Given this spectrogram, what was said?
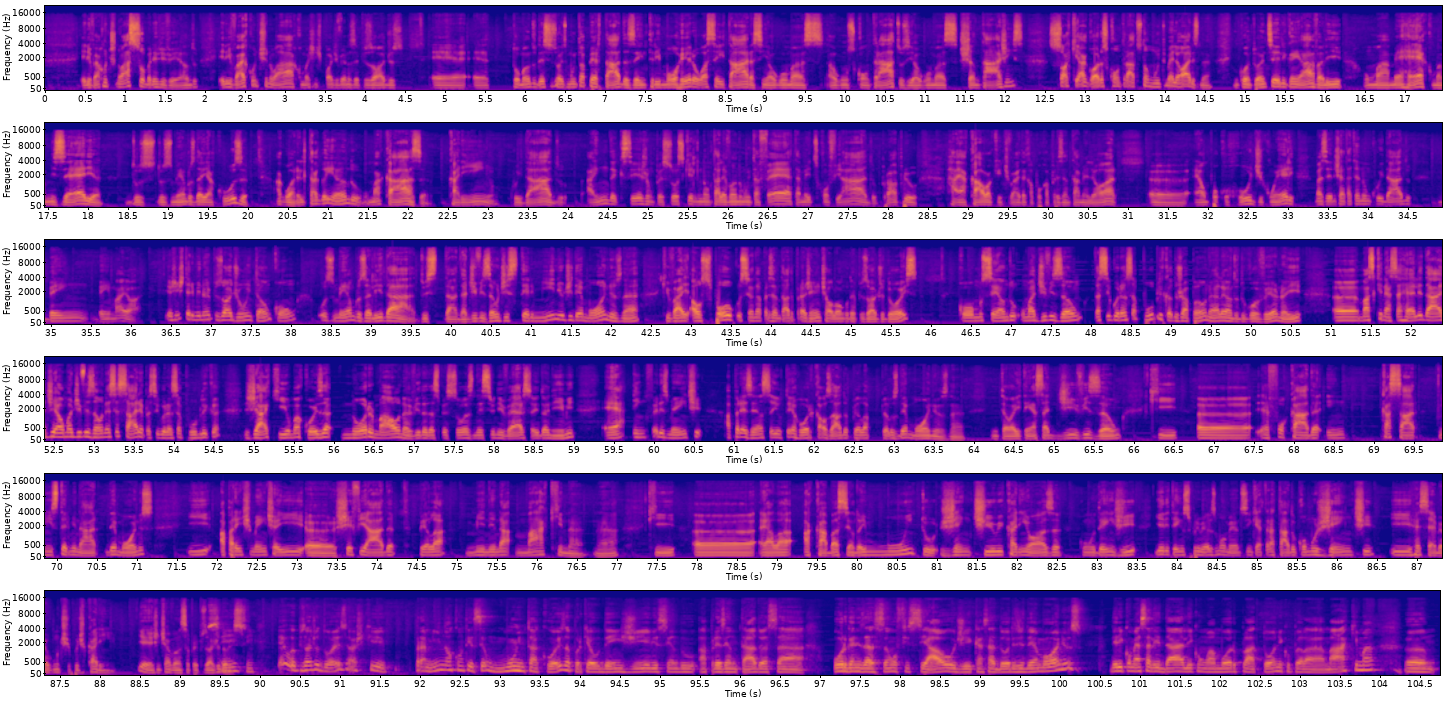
ele vai continuar sobrevivendo, ele vai continuar, como a gente pode ver nos episódios, é, é, tomando decisões muito apertadas entre morrer ou aceitar assim algumas alguns contratos e algumas chantagens. Só que agora os contratos estão muito melhores, né? Enquanto antes ele ganhava ali uma merreca, uma miséria dos, dos membros da Yakuza, agora ele tá ganhando uma casa, carinho, cuidado, ainda que sejam pessoas que ele não tá levando muita fé, tá meio desconfiado, o próprio Hayakawa, que a gente vai daqui a pouco apresentar melhor, uh, é um pouco rude com ele, mas ele já tá tendo um cuidado bem, bem maior. E a gente termina o episódio 1, então, com os membros ali da, do, da, da, divisão de extermínio de demônios, né? Que vai aos poucos sendo apresentado pra gente ao longo do episódio 2 como sendo uma divisão da segurança pública do Japão, né, Leandro, do governo aí, uh, mas que nessa realidade é uma divisão necessária para a segurança pública, já que uma coisa normal na vida das pessoas nesse universo aí do anime é, infelizmente, a presença e o terror causado pela, pelos demônios, né? Então aí tem essa divisão que uh, é focada em caçar, em exterminar demônios e aparentemente aí uh, chefiada pela menina máquina, né? Que uh, ela acaba sendo aí muito gentil e carinhosa com o Denji e ele tem os primeiros momentos em que é tratado como gente e recebe algum tipo de carinho. E aí a gente avança para o episódio 2. Sim, sim. É, o episódio 2, eu acho que para mim não aconteceu muita coisa, porque o Denji ele sendo apresentado essa organização oficial de caçadores de demônios, ele começa a lidar ali com um amor platônico pela máquina,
